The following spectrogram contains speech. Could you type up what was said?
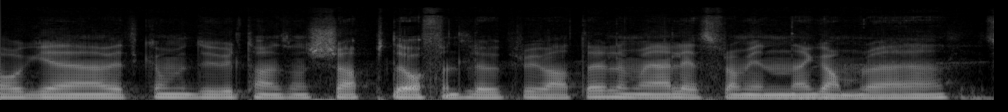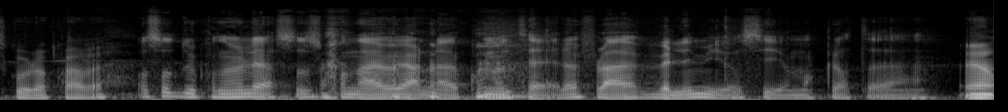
Og eh, jeg vet ikke om du vil ta en sånn kjapp det offentlige og private, eller må jeg lese fra min eh, gamle skoleoppgave? Altså, du kan jo lese, så kan jeg jo gjerne kommentere, for det er veldig mye å si om akkurat det, Ja.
